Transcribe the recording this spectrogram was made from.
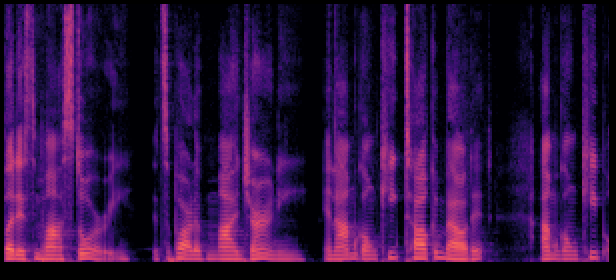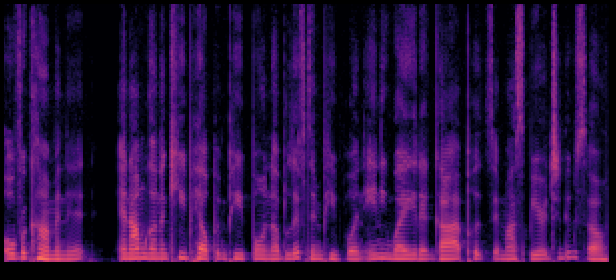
But it's my story. It's a part of my journey. And I'm going to keep talking about it. I'm going to keep overcoming it. And I'm going to keep helping people and uplifting people in any way that God puts in my spirit to do so.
